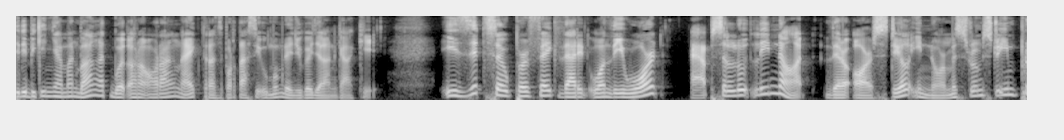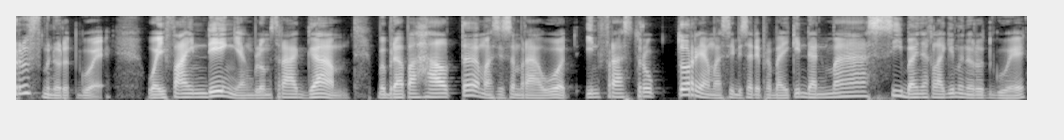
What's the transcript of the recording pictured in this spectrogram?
jadi bikin nyaman banget buat orang-orang naik transportasi umum dan juga jalan kaki. Is it so perfect that it won the award? Absolutely not there are still enormous rooms to improve menurut gue. Wayfinding yang belum seragam, beberapa halte masih semrawut, infrastruktur yang masih bisa diperbaiki dan masih banyak lagi menurut gue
